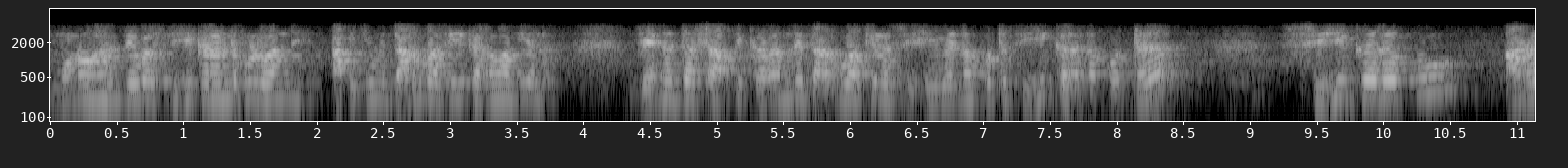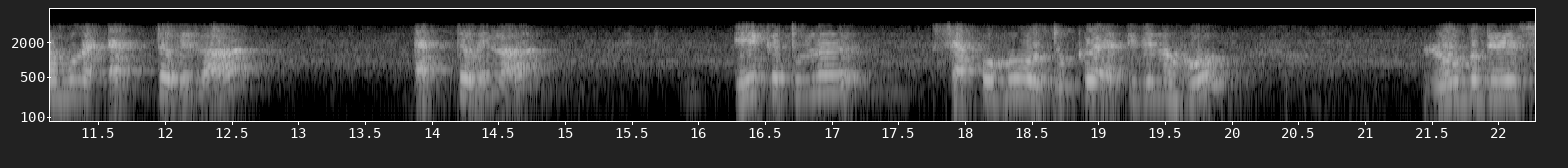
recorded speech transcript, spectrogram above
මොනෝහර දේවල් සිහි කරන්න පුළුවන් අපි කියමු දරුවා සිහි කරනවා කියලා. වෙනදට අපි කරන්නේ දරුවා කියලා සිහි වෙනකොට සිහි කරනකොට සිහි කරපු අරමුණ ඇත්ත වෙලා ඇත්ත වෙලා ඒක තුල සැප හෝ දුක ඇති වෙන හෝ ලෝභ ද්වේෂ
